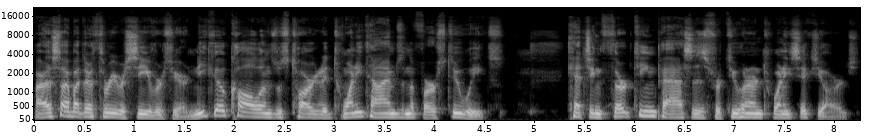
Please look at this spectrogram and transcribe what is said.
All right, let's talk about their three receivers here. Nico Collins was targeted 20 times in the first two weeks, catching 13 passes for 226 yards.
